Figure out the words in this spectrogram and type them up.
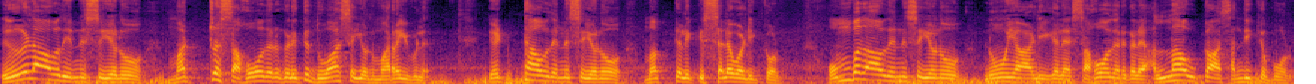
ஏழாவது என்ன செய்யணும்? மற்ற சகோதரர்களுக்கு துவா செய்யணும் மறைவில். எட்டாவது என்ன செய்யணும்? மக்களுக்கு செலவழிக்கணும். ஒன்பதாவது என்ன செய்யணும்? நோயாளிகளை சகோதரர்களை அல்லாவுக்கா சந்திக்க போகணும்.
